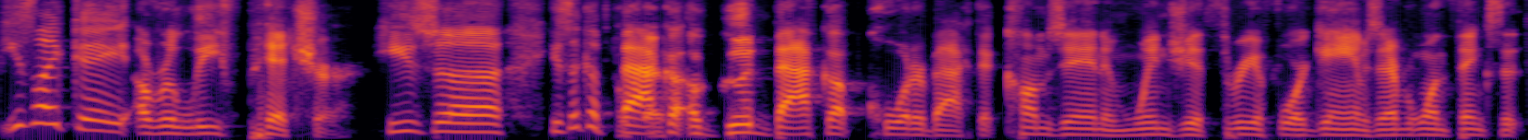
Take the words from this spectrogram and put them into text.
he's like a, a relief pitcher. He's uh he's like a backup, okay. a good backup quarterback that comes in and wins you three or four games, and everyone thinks that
